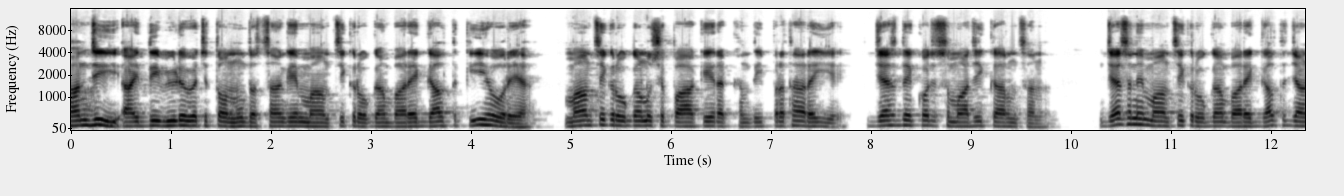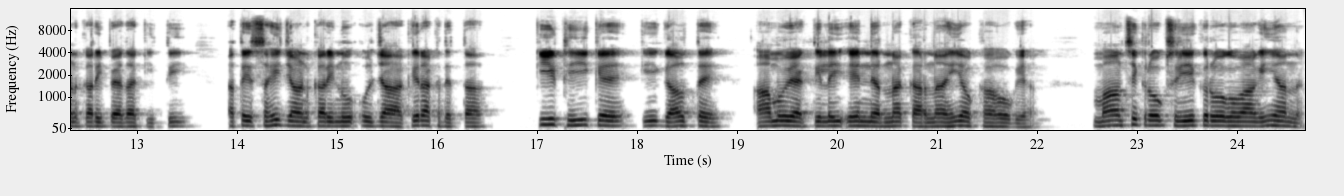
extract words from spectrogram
ਹਾਂਜੀ, ਅੱਜ ਦੀ ਵੀਡੀਓ ਵਿੱਚ ਤੁਹਾਨੂੰ ਦੱਸਾਂਗੇ ਮਾਨਸਿਕ ਰੋਗਾਂ ਬਾਰੇ ਗਲਤ ਕੀ ਹੋ ਰਿਹਾ। ਮਾਨਸਿਕ ਰੋਗਾਂ ਨੂੰ ਛੁਪਾ ਕੇ ਰੱਖਣ ਦੀ ਪ੍ਰਥਾ ਰਹੀ ਹੈ, ਜਿਸ ਦੇ ਕੁਝ ਸਮਾਜਿਕ ਕਾਰਨ ਸਨ। ਜਿਸ ਨੇ ਮਾਨਸਿਕ ਰੋਗਾਂ ਬਾਰੇ ਗਲਤ ਜਾਣਕਾਰੀ ਪੈਦਾ ਕੀਤੀ ਅਤੇ ਸਹੀ ਜਾਣਕਾਰੀ ਨੂੰ ਉਲਝਾ ਕੇ ਰੱਖ ਦਿੱਤਾ। ਕੀ ਠੀਕ ਹੈ, ਕੀ ਗਲਤ ਹੈ, ਆਮ ਵਿਅਕਤੀ ਲਈ ਇਹ ਨਿਰਣਾ ਕਰਨਾ ਹੀ ਔਖਾ ਹੋ ਗਿਆ। ਮਾਨਸਿਕ ਰੋਗ ਸਰੀਰਕ ਰੋਗ ਵਾਂਗ ਹੀ ਹਨ,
